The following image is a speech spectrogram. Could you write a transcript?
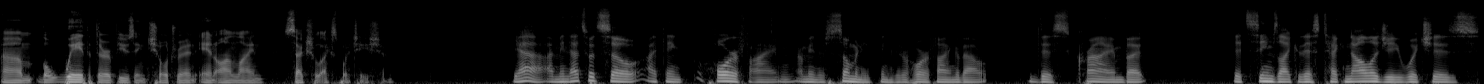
um, the way that they're abusing children in online sexual exploitation. Yeah, I mean that's what's so I think horrifying. I mean, there's so many things that are horrifying about this crime, but it seems like this technology, which is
